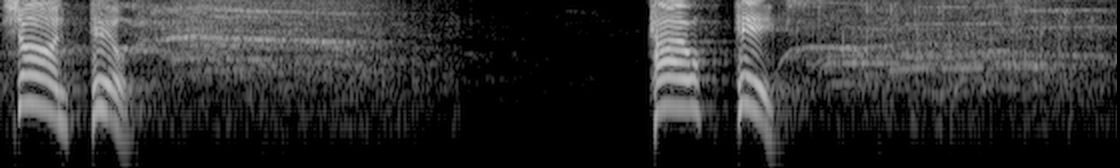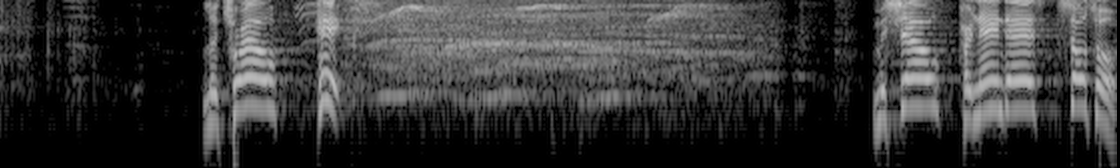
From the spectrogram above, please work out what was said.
Sean Hill. Kyle Higgs. Latrell Hicks. Michelle Hernandez Soto.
